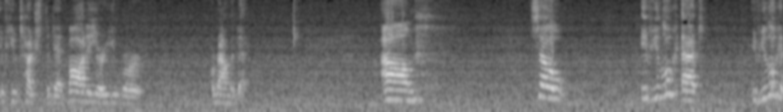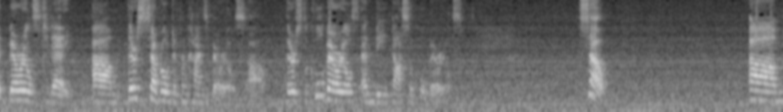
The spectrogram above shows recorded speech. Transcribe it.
if you touched the dead body or you were around the dead. Um, so if you look at if you look at burials today, um, there's several different kinds of burials. Uh, there's the cool burials and the not so cool burials. So, um,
